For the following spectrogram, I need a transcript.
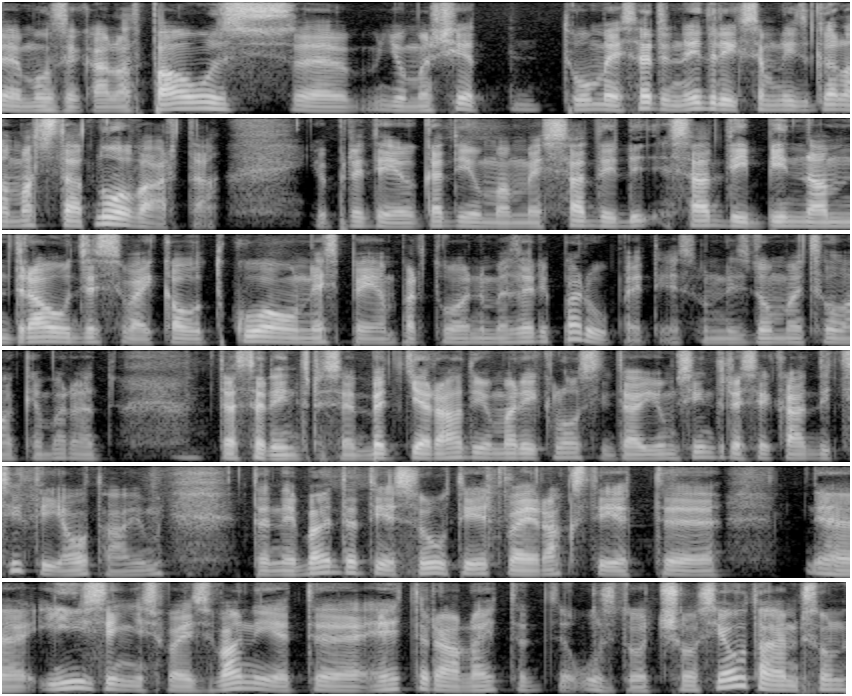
uh, muzikālās pauzes, uh, jo man šķiet, to mēs arī nedrīkstam līdz galam atstāt novārtā, jo pretējo gadījumā mēs sadidi, sadibinām draudzes vai kaut ko un nespējam par to nemaz arī parūpēties, un es domāju, cilvēkiem varētu tas arī interesēt, bet ja rādījuma arī klausītāji jums interesē kādi citi jautājumi, tad nebaidieties, sūtiet vai rakstiet uh, īziņas vai zvaniet ēterā, lai tad uzdot šos jautājumus un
